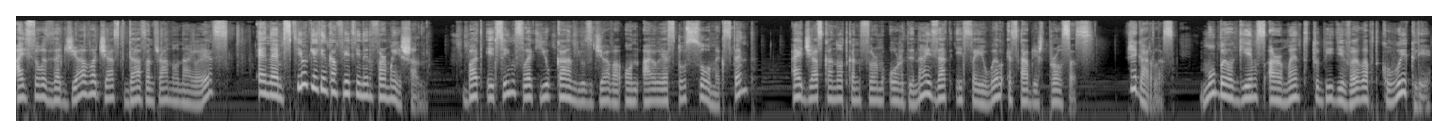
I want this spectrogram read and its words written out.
I thought that Java just doesn't run on iOS, and I'm still getting conflicting information. But it seems like you can use Java on iOS to some extent, I just cannot confirm or deny that it's a well-established process. Regardless, mobile games are meant to be developed quickly,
